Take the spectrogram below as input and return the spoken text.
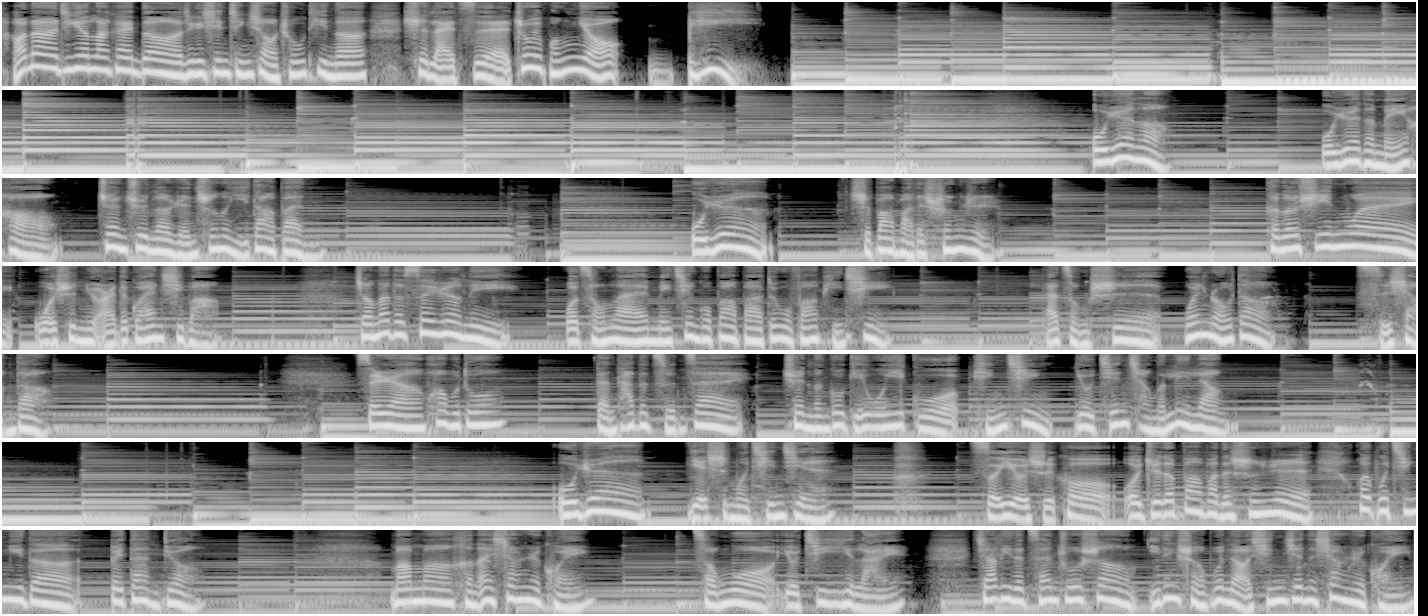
好，那今天拉开的这个心情小抽屉呢？是来自这位朋友 B。五月了，五月的美好占据了人生的一大半。五月是爸爸的生日。可能是因为我是女儿的关系吧，长大的岁月里，我从来没见过爸爸对我发脾气，他总是温柔的、慈祥的。虽然话不多，但他的存在却能够给我一股平静又坚强的力量。五月也是母亲节。所以有时候，我觉得爸爸的生日会不经意的被淡掉。妈妈很爱向日葵，从我有记忆来，家里的餐桌上一定少不了新鲜的向日葵。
